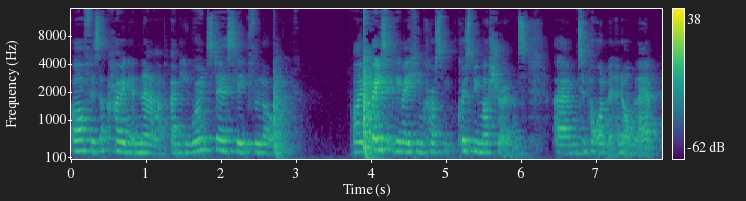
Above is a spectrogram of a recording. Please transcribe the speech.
Arthur's having a nap and he won't stay asleep for long. I'm basically making crispy, crispy mushrooms um, to put on an omelette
